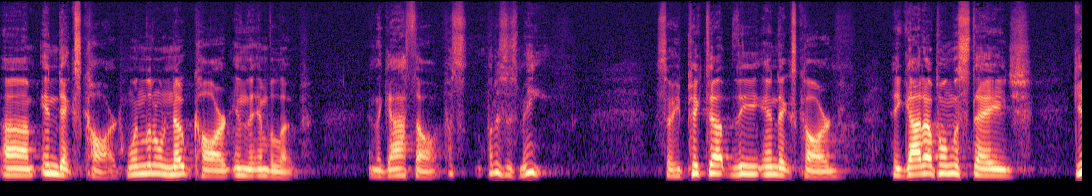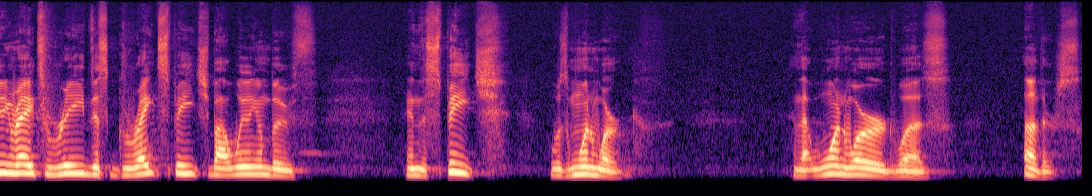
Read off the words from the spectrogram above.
um, index card, one little note card in the envelope. And the guy thought, what does this mean? So he picked up the index card. He got up on the stage, getting ready to read this great speech by William Booth. And the speech was one word. And that one word was others.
